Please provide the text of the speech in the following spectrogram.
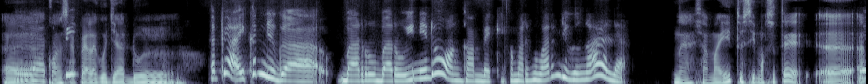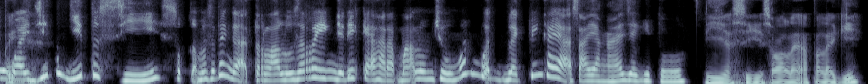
eh, Iya, tapi- konsepnya lagu jadul Tapi Icon juga baru-baru ini doang comeback. Kemarin-kemarin juga nggak ada. nah sama itu sih maksudnya eh, apa ya YG tuh gitu sih. Suka maksudnya nggak terlalu sering. Jadi kayak harap maklum. Cuman buat Blackpink kayak sayang aja gitu. iya sih soalnya apalagi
